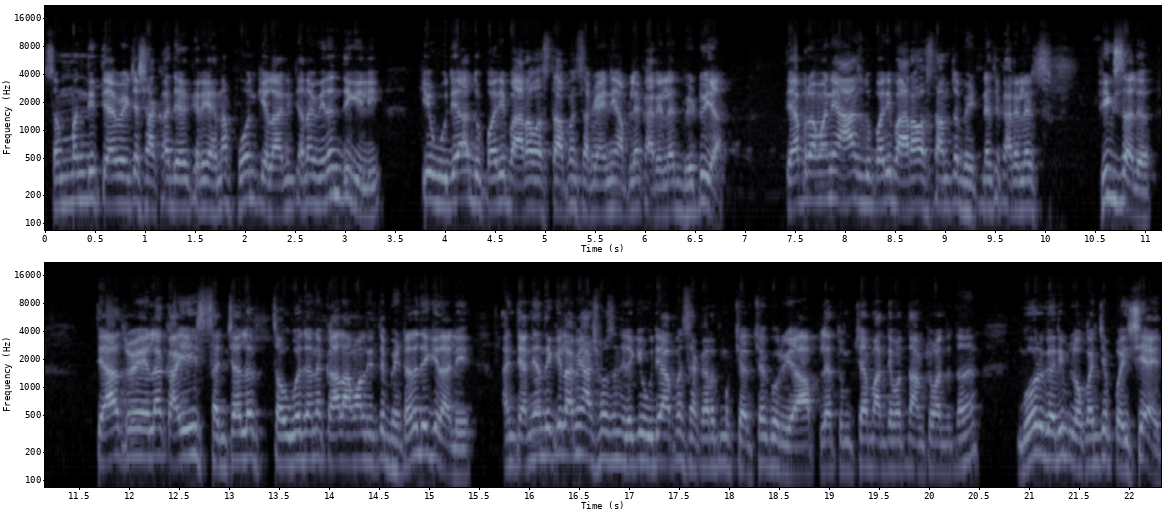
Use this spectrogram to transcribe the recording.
संबंधित त्यावेळेच्या शाखा अधिकारी यांना फोन केला आणि त्यांना विनंती केली की उद्या दुपारी बारा वाजता आपण सगळ्यांनी आपल्या कार्यालयात भेटूया. त्याप्रमाणे आज दुपारी बारा वाजता आमचं भेटण्याचं कार्यालय फिक्स झालं. त्याच वेळेला काही संचालक चौघजणं काल आम्हाला तिथे भेटायला देखील आले. आणि त्यांना देखील आम्ही आश्वासन दिलं की उद्या आपण सकारात्मक चर्चा करूया. आपल्या तुमच्या माध्यमातून आमच्या माध्यमातून गोरगरीब लोकांचे पैसे आहेत.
